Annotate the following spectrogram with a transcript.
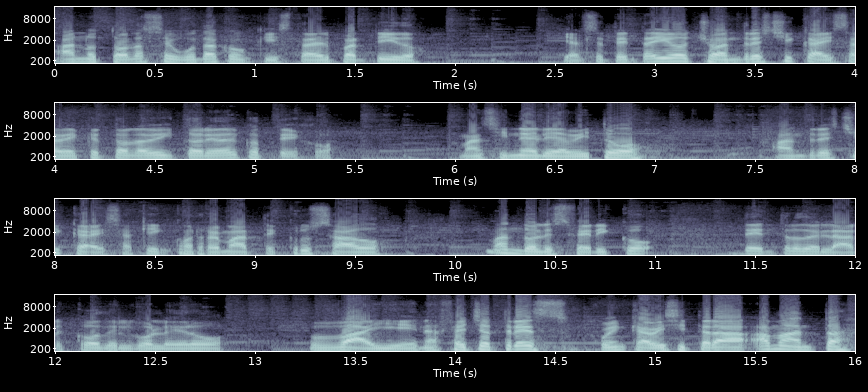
anotó la segunda conquista del partido. Y al 78 Andrés Chicaiza decretó la victoria del cotejo. Mancinelli habitó Andrés Chicaiza, quien con remate cruzado mandó el esférico dentro del arco del golero Valle. En la fecha 3, Cuenca visitará a Manta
